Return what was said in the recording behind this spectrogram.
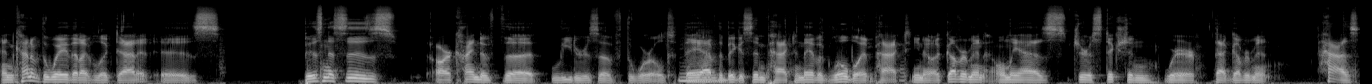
and kind of the way that I've looked at it is businesses are kind of the leaders of the world. They have the biggest impact and they have a global impact. You know, a government only has jurisdiction where that government has,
